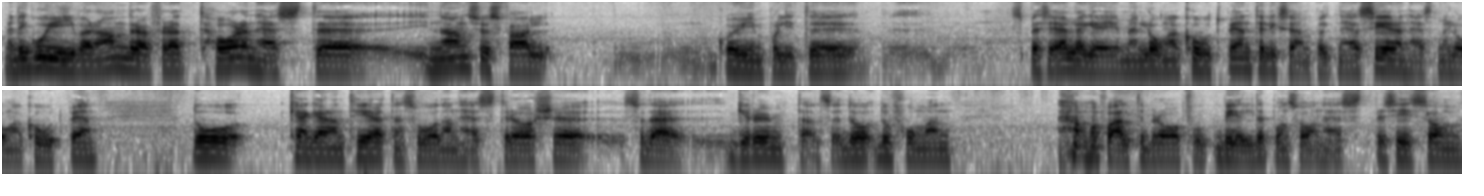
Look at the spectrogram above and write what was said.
Men det går ju i varandra för att ha en häst, eh, i Nancios fall går jag in på lite speciella grejer. Men långa kotben till exempel. När jag ser en häst med långa kotben då kan jag garantera att en sådan häst rör sig sådär grymt alltså. Då, då får man, man får alltid bra bilder på en sån häst. Precis som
